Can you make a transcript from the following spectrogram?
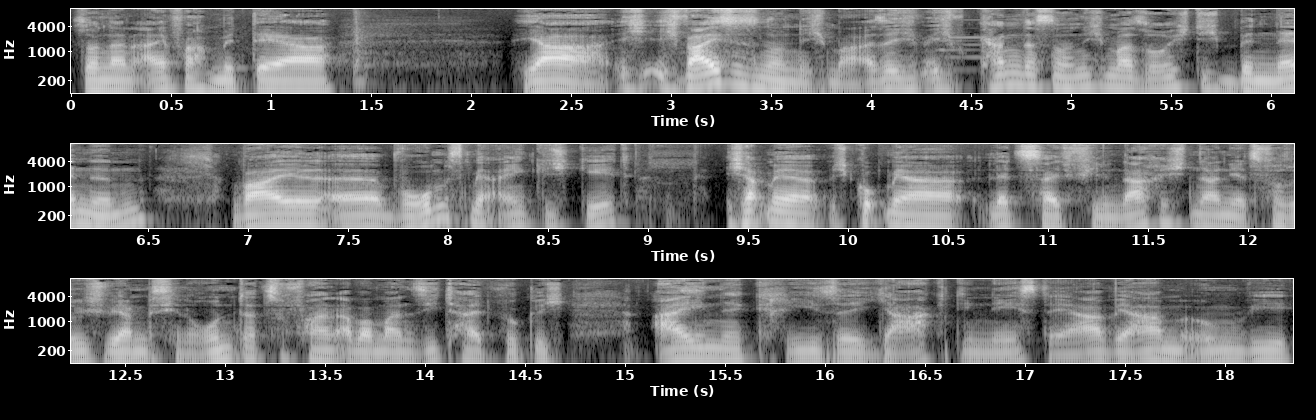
sondern einfach mit der, ja, ich, ich weiß es noch nicht mal. Also ich, ich kann das noch nicht mal so richtig benennen, weil äh, worum es mir eigentlich geht, ich habe mir, ich gucke mir letzte Zeit viele Nachrichten an, jetzt versuche ich es wieder ein bisschen runterzufahren, aber man sieht halt wirklich, eine Krise jagt die nächste. Ja, wir haben irgendwie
